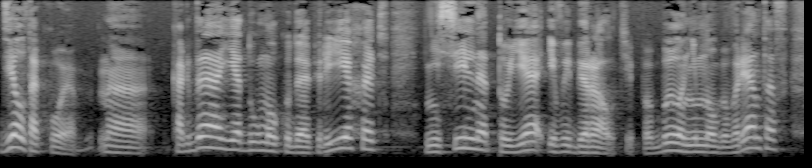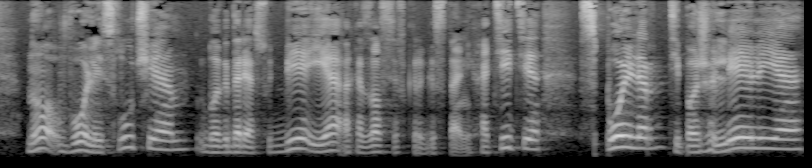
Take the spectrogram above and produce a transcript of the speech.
Дело такое, а, когда я думал, куда переехать, не сильно, то я и выбирал. Типа, было немного вариантов, но волей случая, благодаря судьбе, я оказался в Кыргызстане. Хотите спойлер, типа, жалею ли я,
